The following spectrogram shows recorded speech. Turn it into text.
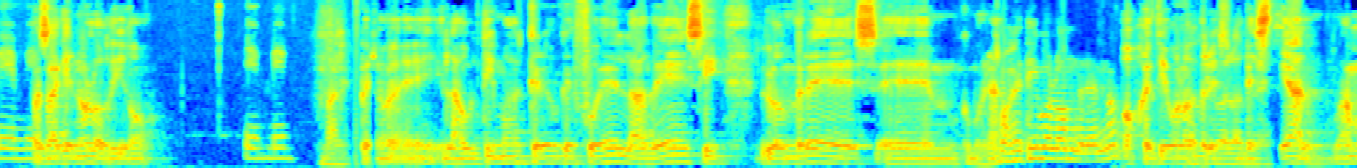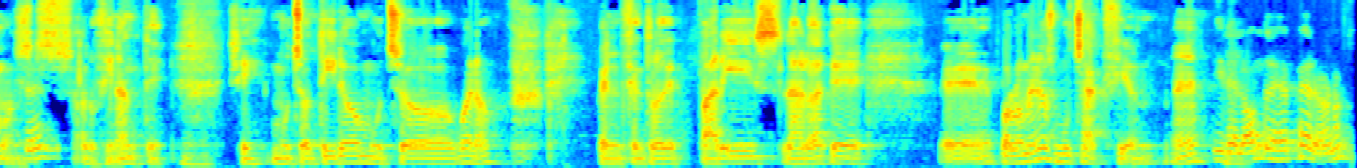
Bien, bien. Pasa que no lo digo. Bien, bien. Vale. Pero eh, la última creo que fue la de, sí, Londres, eh, ¿cómo era? Objetivo Londres, ¿no? Objetivo Londres, Objetivo Londres. bestial, vamos, Sí. es alucinante. Sí, mucho tiro, mucho, bueno, en el centro de París, la verdad que eh, por lo menos mucha acción. ¿eh? Y de Londres, espero, ¿no?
